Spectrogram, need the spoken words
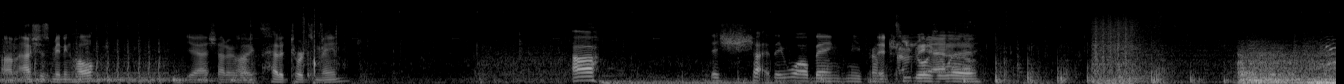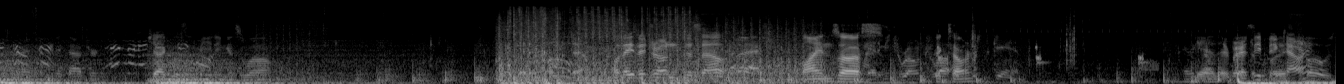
No. Um, Ash's meeting hall. Yeah, Shadow um, legs. Headed towards main. Ah! They shot. They wall banged me from two doors away. Jack was in meeting as well. They, they droned this out. Flash. Lines, uh, s- big tower. for. Yeah, they're Where is he? Big tower? Closed.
